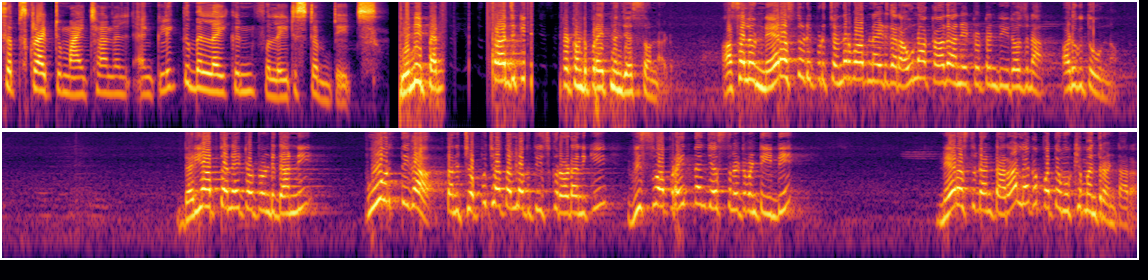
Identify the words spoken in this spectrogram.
subscribe to my channel and click the bell icon for latest updates. ఎన్ని పెద్ద చేసేటటువంటి ప్రయత్నం చేస్తున్నాడు? అసలు నేరస్తుడు ఇప్పుడు చంద్రబాబు నాయుడు గారు అవునా కాదా అనేటటువంటి ఈ రోజున అడుగుతూ ఉన్నాం. దర్యాప్తు అనేటటువంటి దాన్ని పూర్తిగా తన చెప్పు చేతల్లోకి తీసుకురావడానికి విశ్వ ప్రయత్నం చేస్తున్నటువంటి ఇన్ని నేరస్తుడు అంటారా లేకపోతే ముఖ్యమంత్రి అంటారా?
